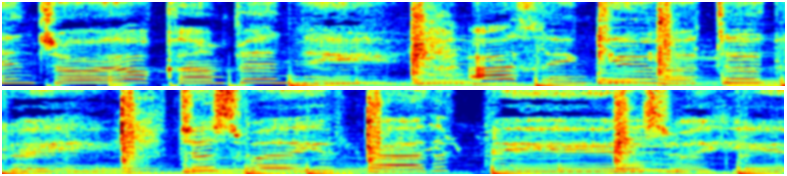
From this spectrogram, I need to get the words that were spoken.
Enjoy your company, I think you would agree Just where you'd rather be is right here.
